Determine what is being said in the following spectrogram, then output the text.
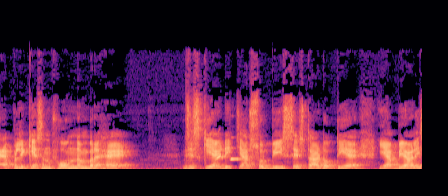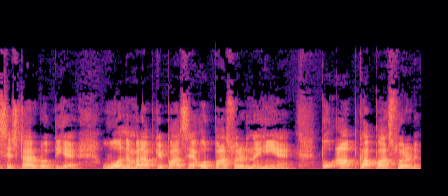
एप्लीकेशन फॉर्म नंबर है जिसकी आईडी 420 से स्टार्ट होती है या 42 से स्टार्ट होती है, वो नंबर आपके पास है और पासवर्ड नहीं है। तो आपका पासवर्ड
